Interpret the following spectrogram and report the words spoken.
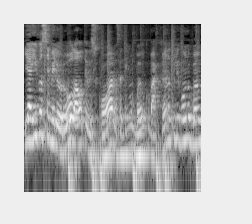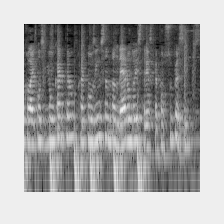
E aí você melhorou lá o teu score, você tem um banco bacana, tu ligou no banco lá e conseguiu um cartão, cartãozinho Santander 123, cartão super simples.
